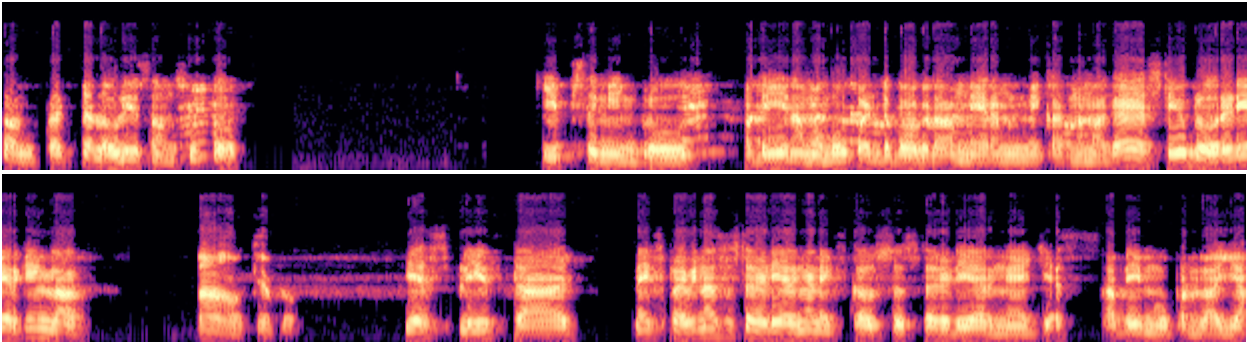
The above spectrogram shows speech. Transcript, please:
song such a lovely song super keep singing bro அப்படியே நம்ம மூவ் பண்ணிட்டு போகலாம். நேரமின்மை காரணமாக. ஸ்டீவ் ப்ரோ ரெடியா இருக்கீங்களா? ஆ okay bro yes please start next Praveena sister ரெடியா இருங்க. நெக்ஸ்ட் கவு சிஸ்டர் ரெடியா இருங்க. எஸ் அப்படியே மூவ் பண்ணலாம். ஐயா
